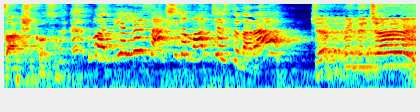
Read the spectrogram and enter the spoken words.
సాక్షి కోసం. వకీల్ని సాక్షిగా మార్చేస్తున్నారా? చెప్పింది చేయి.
